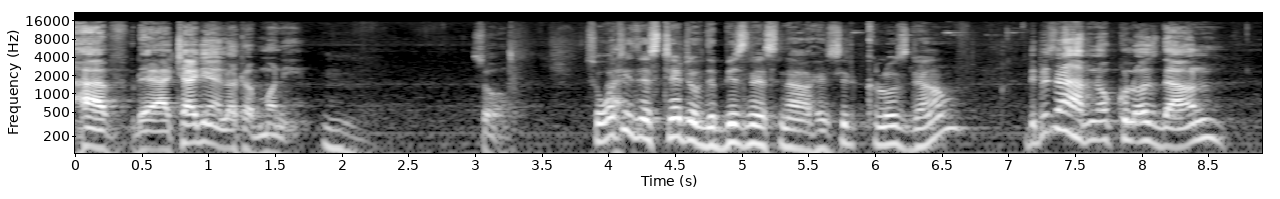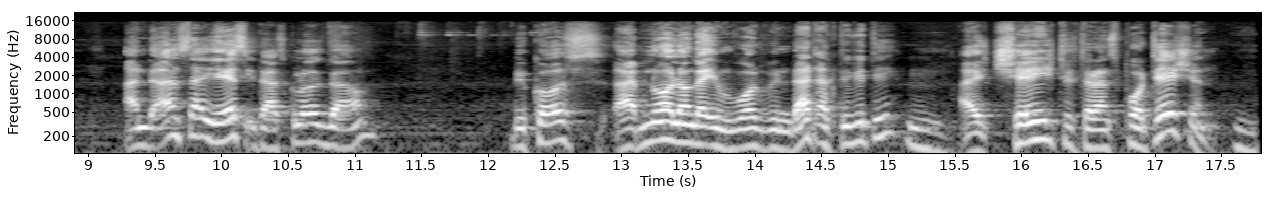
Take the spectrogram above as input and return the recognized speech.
have they are charging a lot of money. Mm. So So what is the state of the business now? Has it closed down? The business have not closed down, and the answer yes, it has closed down because I'm no longer involved in that activity. Hmm. I changed to transportation. Hmm.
